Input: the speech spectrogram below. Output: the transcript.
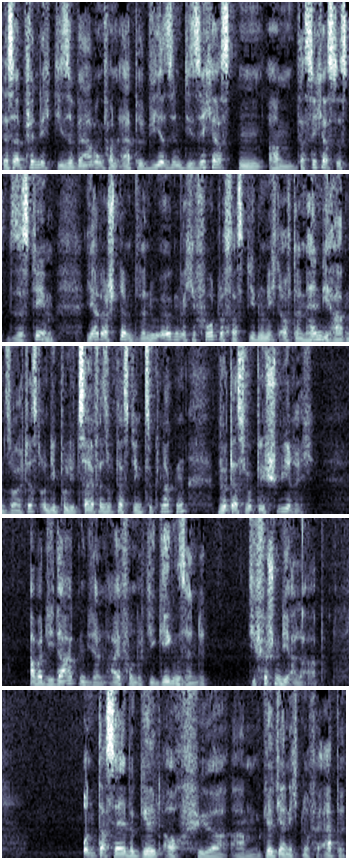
Deshalb finde ich diese Werbung von Apple, wir sind die sichersten, ähm, das sicherste System. Ja, das stimmt. Wenn du irgendwelche Fotos hast, die du nicht auf deinem Handy haben solltest und die Polizei versucht, das Ding zu knacken, wird das wirklich schwierig. Aber die Daten, die dein iPhone durch die Gegend sendet, die fischen die alle ab. Und dasselbe gilt auch für, ähm, gilt ja nicht nur für Apple,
